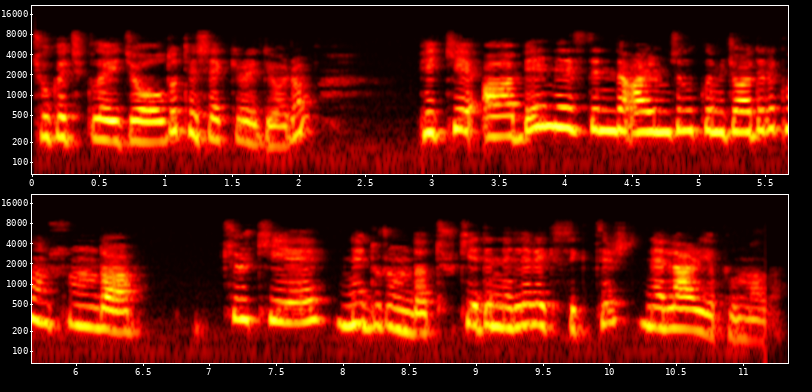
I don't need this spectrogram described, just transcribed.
Çok açıklayıcı oldu. Teşekkür ediyorum. Peki AB nezdinde ayrımcılıkla mücadele konusunda Türkiye ne durumda? Türkiye'de neler eksiktir? Neler yapılmalı?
